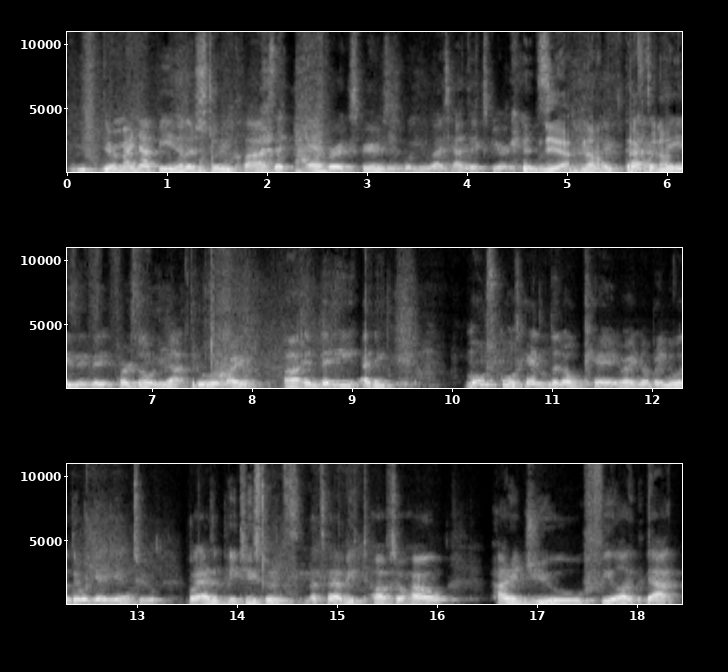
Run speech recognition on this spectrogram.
there might not be another student class that ever experiences what you guys had to experience. Yeah, no, Like that's definitely not. amazing. They first of all you got through it, right? Uh, and they, I think, most schools handled it okay, right? Nobody knew what they were getting into. But as a PT student, that's gotta be tough. So how how did you feel like that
